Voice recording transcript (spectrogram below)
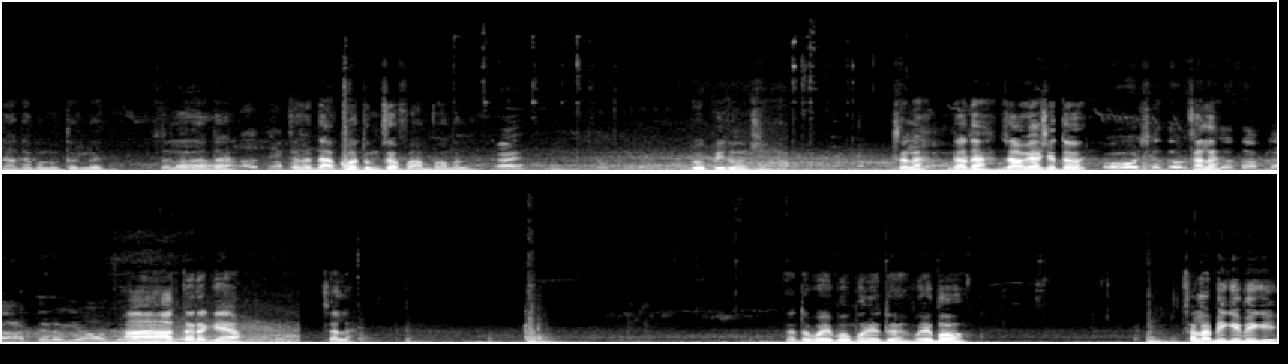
दादा पण उतरलेत. चला. दादा. चला दाखवा तुमचा फार्म आम्हाला. काय? टोपी तुमची. चला दादा जाऊया शेतावर. हो शेतावर चला. जाता आपल्या हत्यारं घेऊ, अवजारं हा हा. तर घ्या. चला. आता वैभव पण येतोय. वैभव. चला बिगी बिगी.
